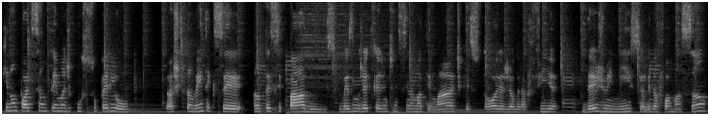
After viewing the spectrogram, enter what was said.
que não pode ser um tema de curso superior. Eu acho que também tem que ser antecipado isso, do mesmo jeito que a gente ensina matemática, história, geografia, desde o início ali da formação,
